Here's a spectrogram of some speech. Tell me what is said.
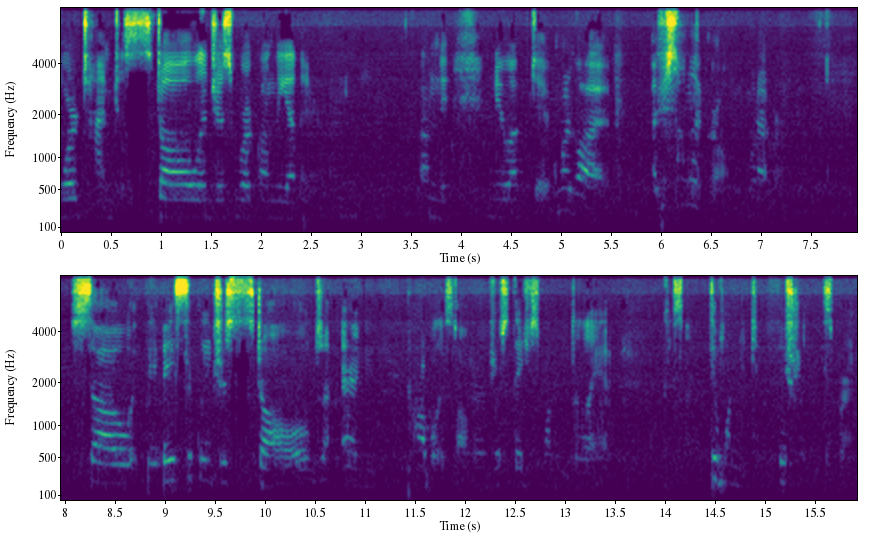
more time to stall and just work on the other, on the new update. Oh my god, I just saw that girl. So they basically just stalled and probably stalled or Just they just wanted to delay it because they wanted it to officially be spring,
